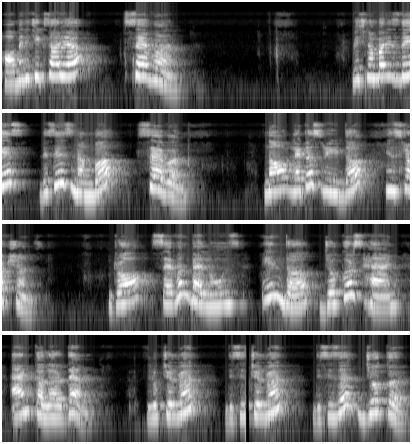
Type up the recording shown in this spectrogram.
How many chicks are here? 7. Which number is this? This is number 7. Now let us read the instructions. Draw seven balloons in the joker's hand and color them. Look children, this is children, this is a joker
